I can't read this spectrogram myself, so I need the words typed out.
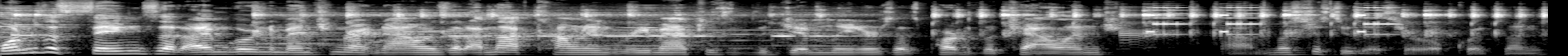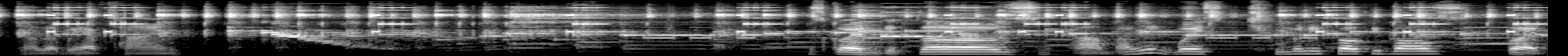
one of the things that I'm going to mention right now is that I'm not counting rematches of the gym leaders as part of the challenge. Um, let's just do this here real quick then, now that we have time. Let's go ahead and get those. Um, I didn't waste too many Pokeballs, but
